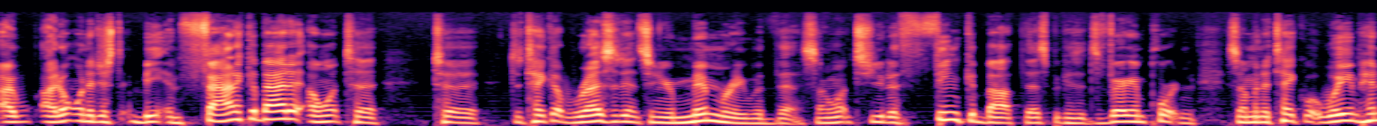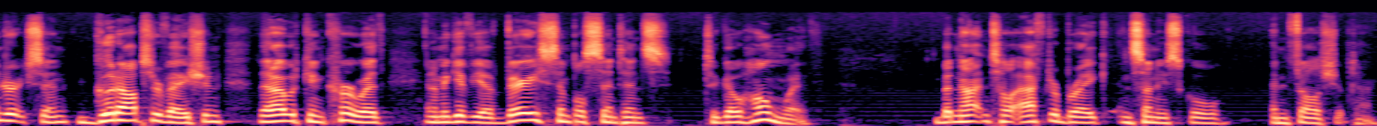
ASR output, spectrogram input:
I, I don't want to just be emphatic about it. I want to to, to take up residence in your memory with this. I want you to think about this because it's very important. So I'm going to take what William Hendriksen, good observation, that I would concur with, and I'm going to give you a very simple sentence to go home with, but not until after break and Sunday school and fellowship time.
